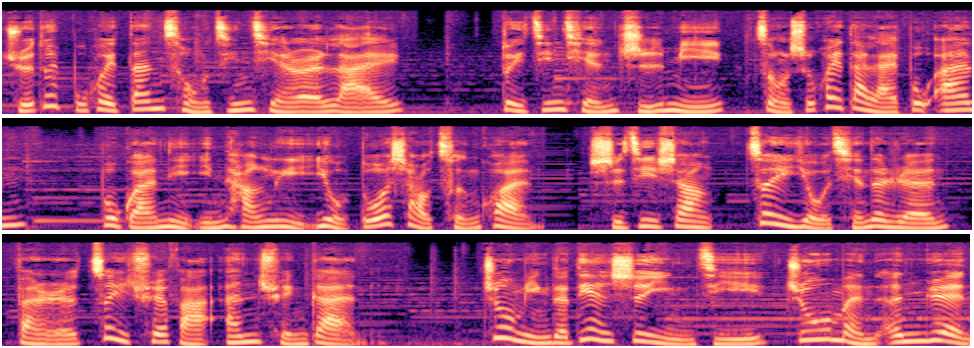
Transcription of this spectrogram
绝对不会单从金钱而来。对金钱执迷总是会带来不安。不管你银行里有多少存款，实际上最有钱的人反而最缺乏安全感。著名的电视影集《朱门恩怨》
